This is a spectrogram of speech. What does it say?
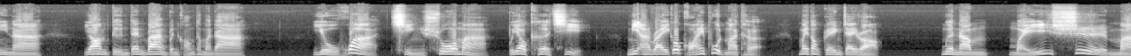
นี่นา ย่อมตื่นเต้นบ้างเป็นของธรรมดา有话请说嘛不要客气มีอะไรก็ขอให้พูดมาเถอะ ไม่ต้องเกรงใจหรอก เมื่อนำเหมยชื่อมา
